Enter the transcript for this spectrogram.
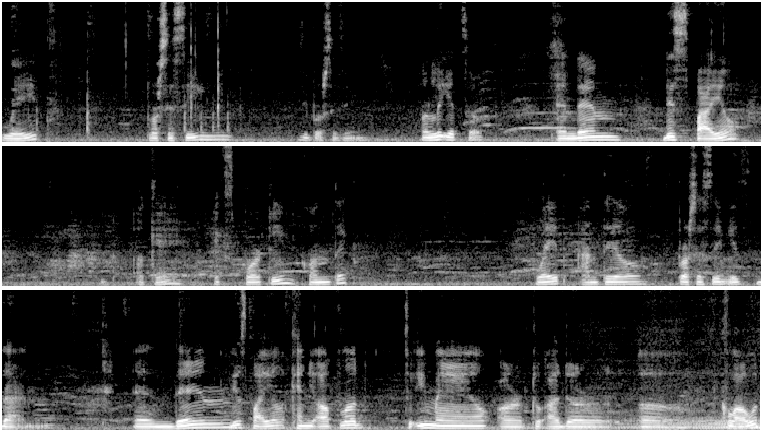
Wait. Processing. The processing. Only it sir. And then this file. Okay. Exporting contact wait until processing is done. And then this file can you upload to email or to other uh, cloud.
